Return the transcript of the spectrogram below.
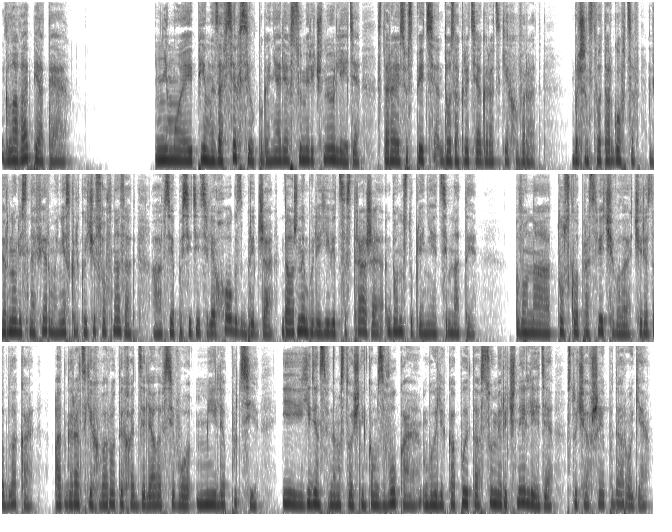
Глава пятая. Немоя и Пим изо всех сил погоняли сумеречную леди, стараясь успеть до закрытия городских врат. Большинство торговцев вернулись на фермы несколько часов назад, а все посетители Хоксбриджа должны были явиться страже до наступления темноты. Луна тускло просвечивала через облака. От городских ворот их отделяла всего миля пути, и единственным источником звука были копыта сумеречной леди, стучавшие по дороге.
